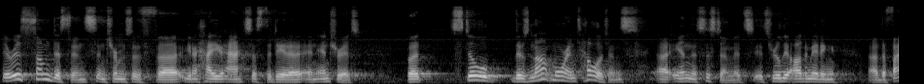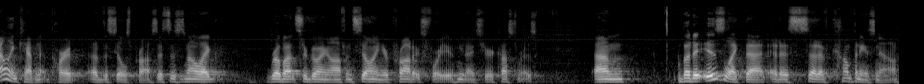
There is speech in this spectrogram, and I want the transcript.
there is some distance in terms of uh, you know, how you access the data and enter it, but still, there's not more intelligence uh, in the system. It's, it's really automating uh, the filing cabinet part of the sales process. It's not like robots are going off and selling your products for you, you know, to your customers. Um, but it is like that at a set of companies now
